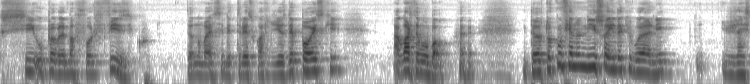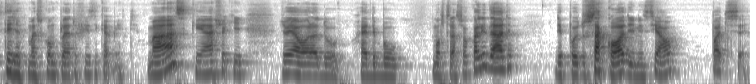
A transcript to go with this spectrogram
se o problema for físico. Então não vai ser de 3, 4 dias depois que agora estamos bom. então eu estou confiando nisso ainda que o Guarani já esteja mais completo fisicamente. Mas quem acha que já é a hora do Red Bull mostrar sua qualidade, depois do sacode inicial, pode ser.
